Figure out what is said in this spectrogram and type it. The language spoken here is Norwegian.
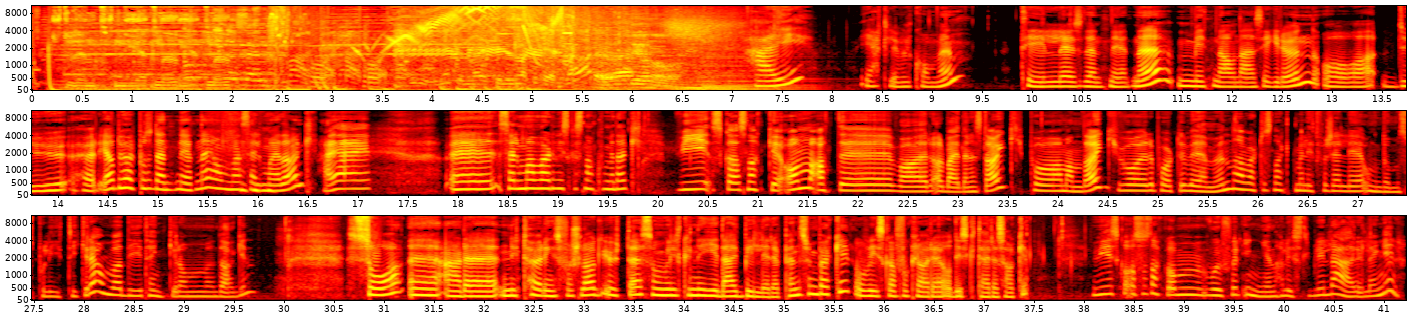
Studentnyhetene. Hei, hjertelig velkommen til Studentnyhetene. Mitt navn er Sigrun, og du hører, ja, du hører på Studentnyhetene. Meg Selma i dag. Hei, hei. Eh, Selma, hva er det vi skal snakke om i dag? Vi skal snakke om at det var arbeidernes dag på mandag. Vår reporter Vemund har vært og snakket med litt forskjellige ungdomspolitikere om hva de tenker om dagen. Så eh, er det nytt høringsforslag ute som vil kunne gi deg billigere pensumbøker, og vi skal forklare og diskutere saken. Vi skal også snakke om hvorfor ingen har lyst til å bli lærer lenger.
